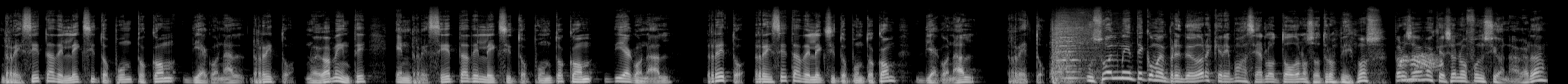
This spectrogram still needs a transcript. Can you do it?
recetadelexito.com diagonal reto. Nuevamente, en recetadelexito.com diagonal reto. recetadelexito.com diagonal reto. Usualmente como emprendedores queremos hacerlo todos nosotros mismos, pero sabemos que eso no funciona, ¿verdad?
